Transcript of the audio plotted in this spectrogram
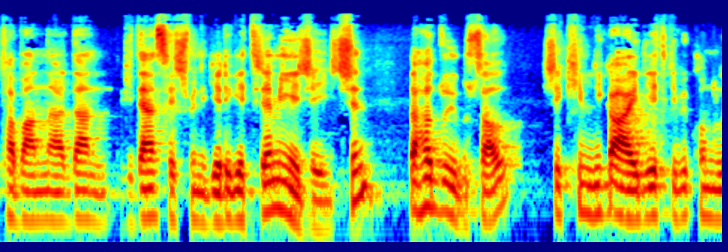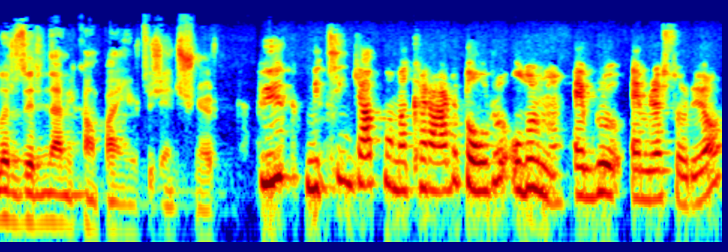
tabanlardan giden seçmeni geri getiremeyeceği için daha duygusal, işte kimlik, aidiyet gibi konular üzerinden bir kampanya yürüteceğini düşünüyorum. Büyük miting yapmama kararı doğru olur mu? Ebru Emre soruyor.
